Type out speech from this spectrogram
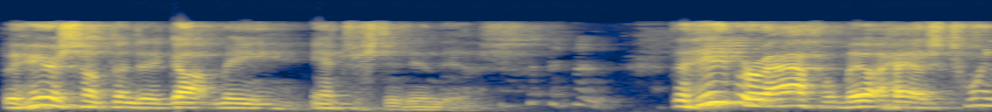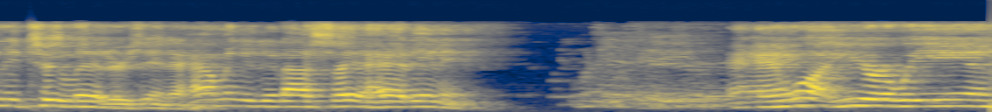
But here's something that got me interested in this. The Hebrew alphabet has 22 letters in it. How many did I say it had in it? 22. And what year are we in?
